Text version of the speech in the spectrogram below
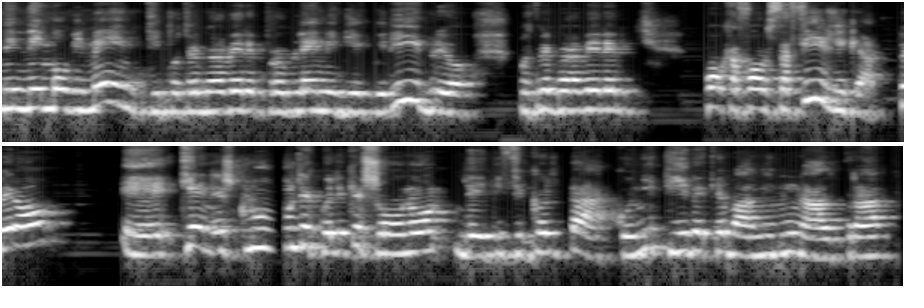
nei, nei movimenti potrebbero avere problemi di equilibrio potrebbero avere poca forza fisica però e tiene escluse quelle che sono le difficoltà cognitive che vanno in un'altra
